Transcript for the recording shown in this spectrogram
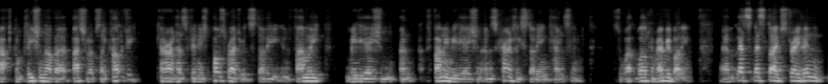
After completion of a Bachelor of Psychology, Karen has finished postgraduate study in family mediation and family mediation and is currently studying counselling. So welcome everybody. Um, let's let's dive straight in,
